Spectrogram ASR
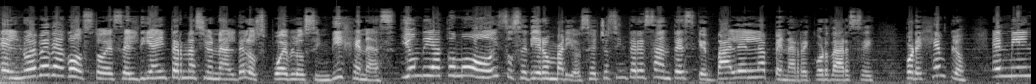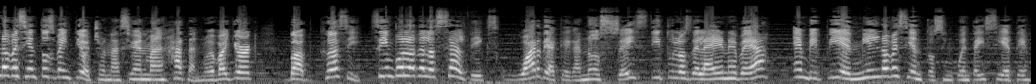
El 9 de agosto es el Día Internacional de los Pueblos Indígenas y un día como hoy sucedieron varios hechos interesantes que valen la pena recordarse. Por ejemplo, en 1928 nació en Manhattan, Nueva York, Bob Cousy, símbolo de los Celtics, guardia que ganó seis títulos de la NBA, MVP en 1957.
